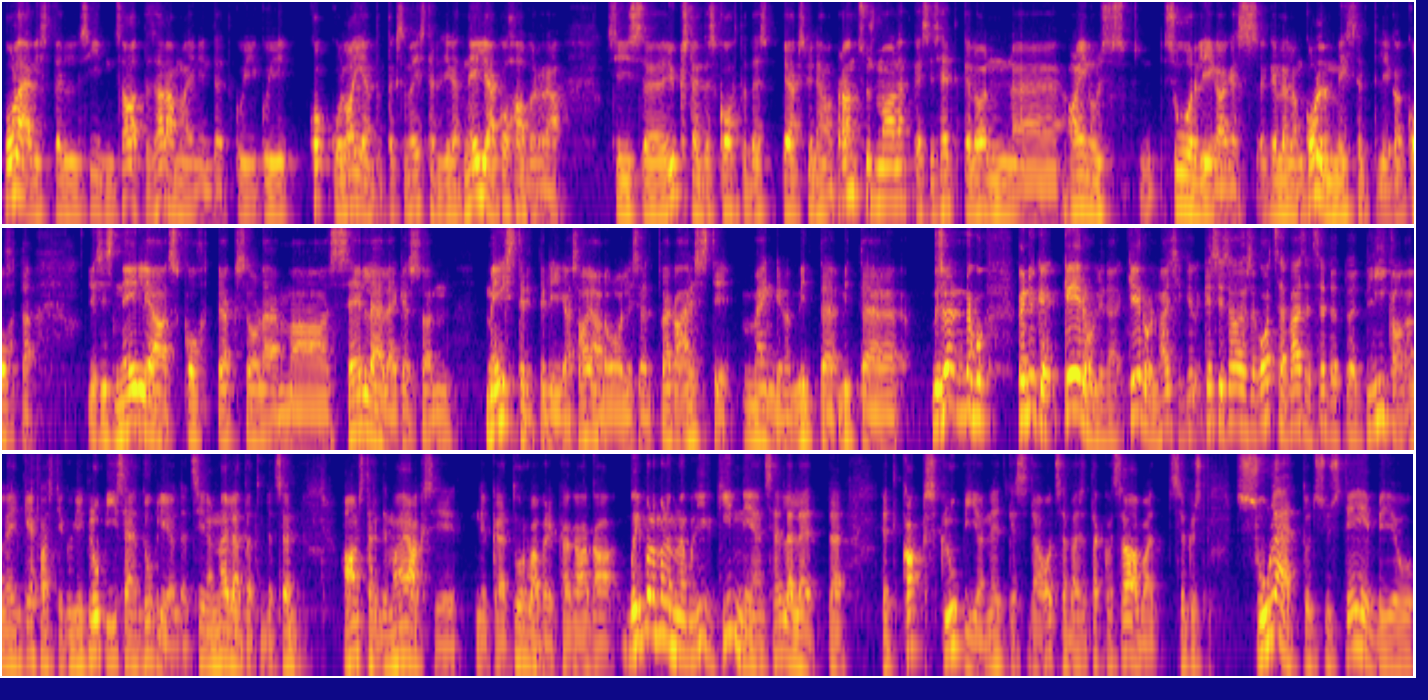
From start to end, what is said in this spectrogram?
pole vist veel siin saates ära maininud, et kui, kui kokku laiendatakse meistriliigat nelja koha võrra, siis äh, üks nendest kohtadest peaks minema Prantsusmaale, kes siis hetkel on äh, ainus suurliiga, kes, kellel on kolm meistrite liiga kohta. ja siis neljas koht peaks olema sellele, kes on meistrite liigas ajalooliselt väga hästi mänginud, mitte, mitte see on nagu ka niisugune keeruline, keeruline asi, kes ei saa ühesõnaga otse pääseda seetõttu, et liigal on läinud kehvasti, kuigi klubi ise on tubli olnud, et siin on naljatatud, et see on Amsterdami Ajaxi niisugune turvavõrk, aga, aga võib-olla me oleme nagu liiga kinni jäänud sellele, et, et kaks klubi on need, kes seda otsepääset hakkavad saama, et niisugust suletud süsteemi ju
